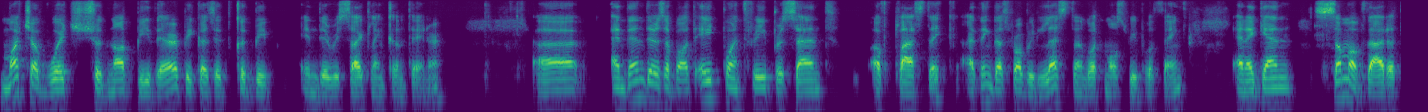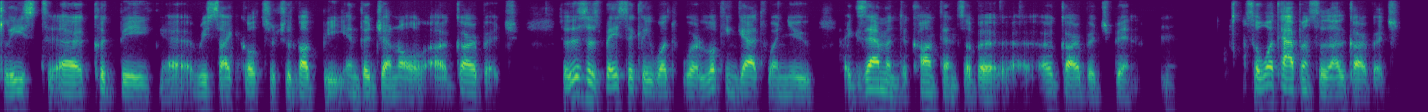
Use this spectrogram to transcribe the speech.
much of which should not be there because it could be in the recycling container. Uh, and then there's about 8.3% of plastic. I think that's probably less than what most people think. And again, some of that at least uh, could be uh, recycled, so should not be in the general uh, garbage. So this is basically what we're looking at when you examine the contents of a, a garbage bin. So what happens to that garbage?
